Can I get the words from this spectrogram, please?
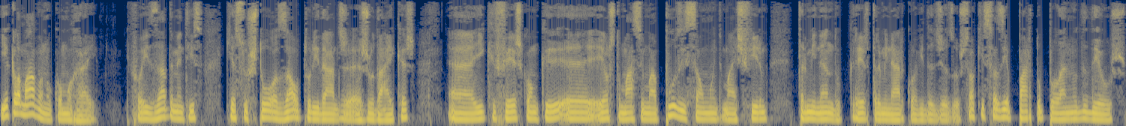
E aclamavam-no como rei. Foi exatamente isso que assustou as autoridades eh, judaicas uh, e que fez com que uh, eles tomassem uma posição muito mais firme, terminando, querer terminar com a vida de Jesus. Só que isso fazia parte do plano de Deus.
